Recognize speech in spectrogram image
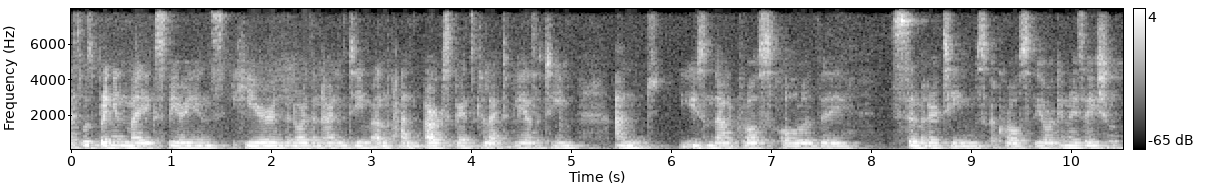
I suppose bringing my experience here in the Northern Ireland team and, and our experience collectively as a team, and using that across all of the similar teams across the organisation.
